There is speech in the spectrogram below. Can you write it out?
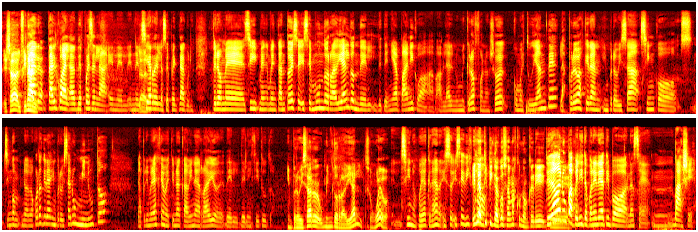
ya al final. Claro, tal cual, después en, la, en el, en el Claro. cierre de los espectáculos. Pero me, sí, me, me encantó ese, ese mundo radial donde le tenía pánico a, a hablar en un micrófono. Yo, como estudiante, las pruebas que eran improvisar cinco, cinco, no, me acuerdo que era improvisar un minuto, la primera vez que me metí una cabina de radio de- del, del instituto. Improvisar un minuto radial es un huevo. Sí, no podía creer. Eso, ese disco... Es la típica cosa más que uno cree Te que- daban un papelito, ponerle tipo, no sé, mm, Valle.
